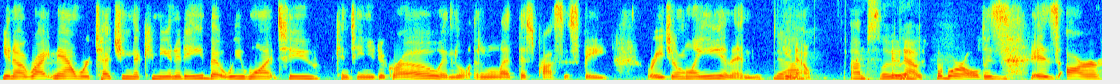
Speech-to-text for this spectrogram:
you know, right now we're touching the community, but we want to continue to grow and, and let this process be regionally, and then yeah. you know Absolutely. Who knows? The world is is our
